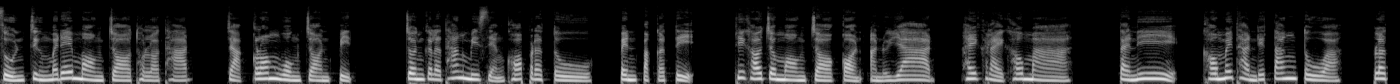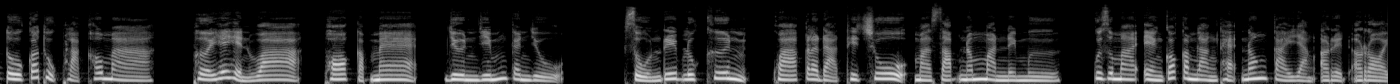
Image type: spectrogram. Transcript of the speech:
ศูนย์จึงไม่ได้มองจอโทรทัศน์ จากกล้องวงจรปิด จนกระทั่งมีเสียงเคาะประตู เป็นปกติ ที่เขาจะมองจอก่อนอนุญาต ให้ใครเข้ามา แต่นี่เขาไม่ทันได้ตั้งตัว ประตูก็ถูกผลักเข้ามา เผยให้เห็นว่า พ่อกับแม่ ยืนยิ้มกันอยู่ ศูนย์รีบลุกขึ้น คว้ากระดาษทิชชู่มาซับน้ำมันในมือ กุสุมาเองก็กำลังแทะน่องไก่อย่างอร็ดอร่อย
